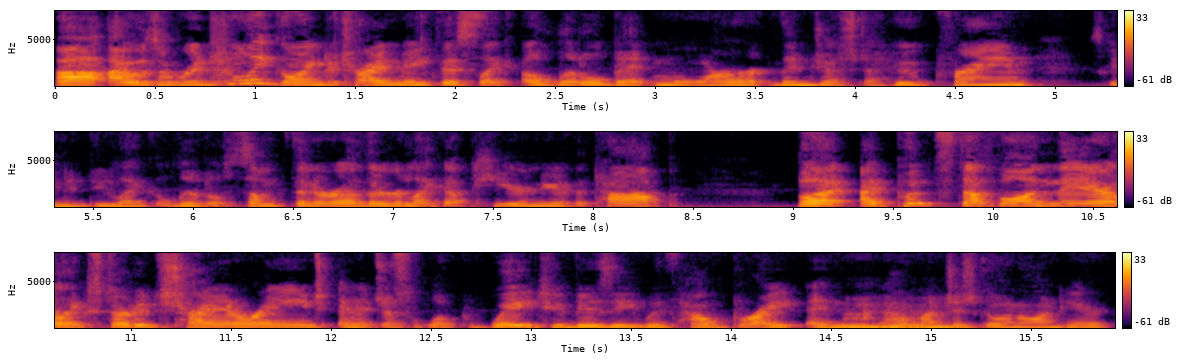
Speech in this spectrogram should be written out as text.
Uh, I was originally going to try and make this like a little bit more than just a hoop frame. I was going to do like a little something or other, like up here near the top. But I put stuff on there, like started to try and arrange, and it just looked way too busy with how bright and how Mhm. much is going on here.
